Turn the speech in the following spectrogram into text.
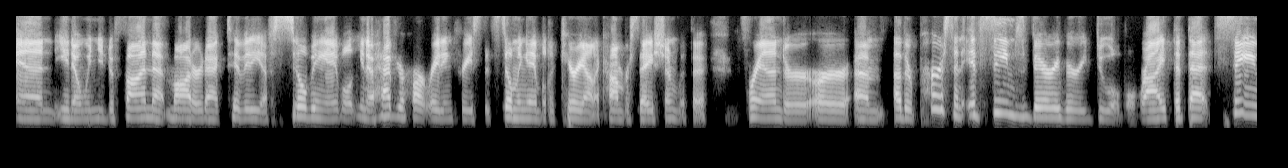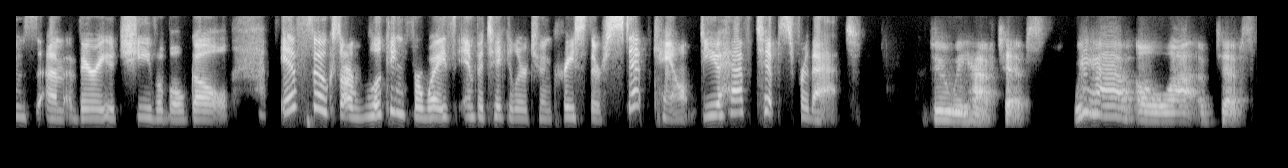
and you know, when you define that moderate activity of still being able, you know, have your heart rate increase, but still being able to carry on a conversation with a friend or, or um, other person, it seems very, very doable, right? That that seems um, a very achievable goal. If folks are looking for ways in particular to increase their step count, do you have tips for that? Do we have tips? We have a lot of tips.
